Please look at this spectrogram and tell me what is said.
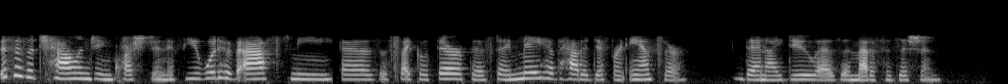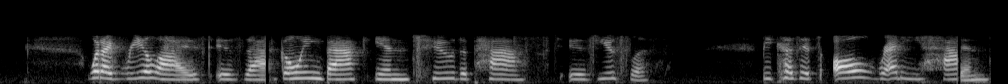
This is a challenging question. If you would have asked me as a psychotherapist, I may have had a different answer than I do as a metaphysician. What I've realized is that going back into the past is useless because it's already happened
